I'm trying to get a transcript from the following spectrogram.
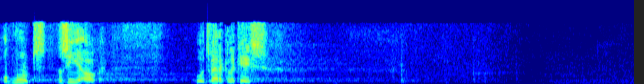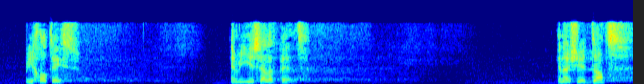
ontmoet, dan zie je ook hoe het werkelijk is. Wie God is. En wie je zelf bent. En als je dat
